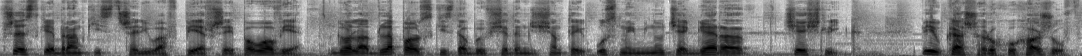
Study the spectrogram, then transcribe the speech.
wszystkie bramki strzeliła w pierwszej połowie. Gola dla Polski zdobył w 78 minucie Gerard Cieślik piłkarz ruchu Chorzów.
